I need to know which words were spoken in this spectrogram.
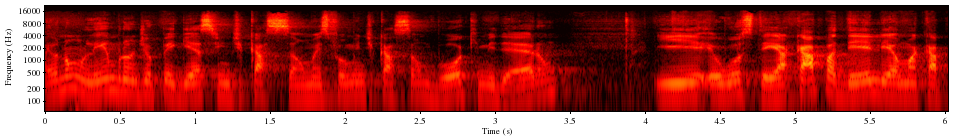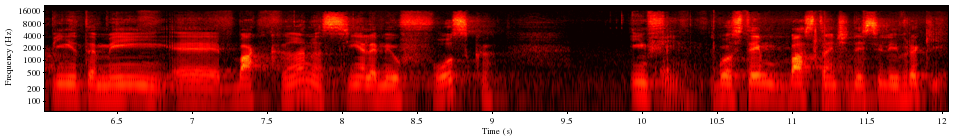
Eu não lembro onde eu peguei essa indicação, mas foi uma indicação boa que me deram e eu gostei. A capa dele é uma capinha também é, bacana, assim, ela é meio fosca. Enfim, gostei bastante desse livro aqui.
